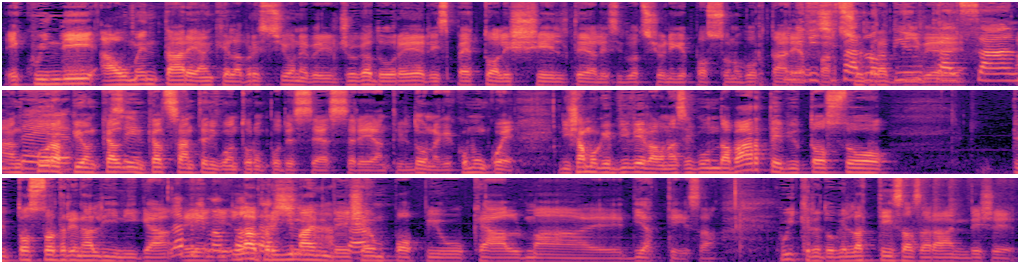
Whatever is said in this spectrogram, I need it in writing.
e quindi aumentare anche la pressione per il giocatore rispetto alle scelte alle situazioni che possono portare Quindi a far più sopravvivere incalzante. ancora più ancal- Sì. incalzante di quanto non potesse essere Until Dawn, che comunque diciamo che viveva una seconda parte piuttosto, piuttosto adrenalinica La prima la prima invece è un po' più calma e di attesa. Qui credo che l'attesa sarà invece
